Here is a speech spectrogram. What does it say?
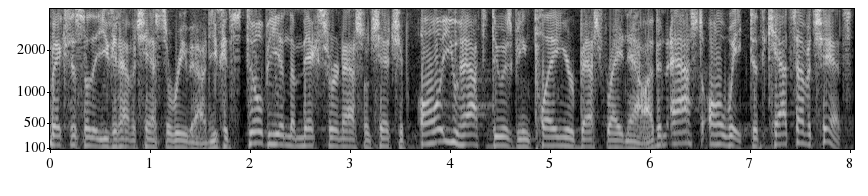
makes it so that you can have a chance to rebound. You could still be in the mix for a national championship. All you have to do is being playing your best right now. I've been asked all week, did the Cats have a chance?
